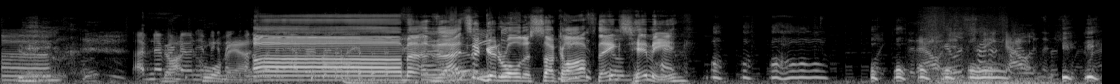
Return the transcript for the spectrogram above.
Um, I've never Not known him cool, to make man. fun of Um, that's a good roll to suck off. Thanks, killed Himmy. Heck. like sit out and Let's try freak to out and then silence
